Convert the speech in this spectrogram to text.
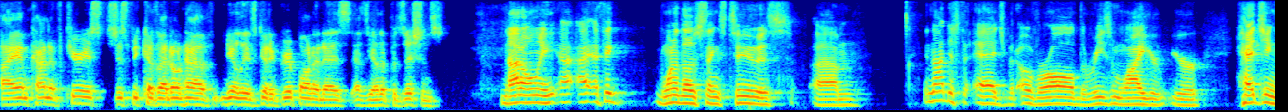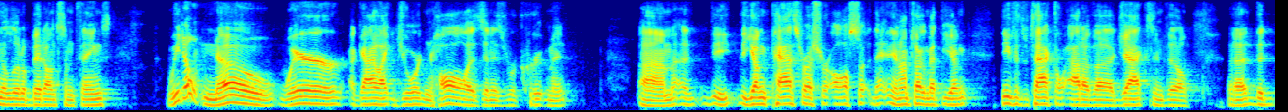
I am kind of curious just because I don't have nearly as good a grip on it as as the other positions. Not only, I, I think one of those things too is um, not just the edge, but overall the reason why you're you're hedging a little bit on some things. We don't know where a guy like Jordan Hall is in his recruitment. Um, uh, the the young pass rusher also, and I'm talking about the young defensive tackle out of uh, Jacksonville, uh, the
